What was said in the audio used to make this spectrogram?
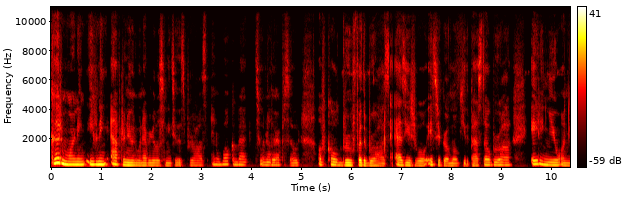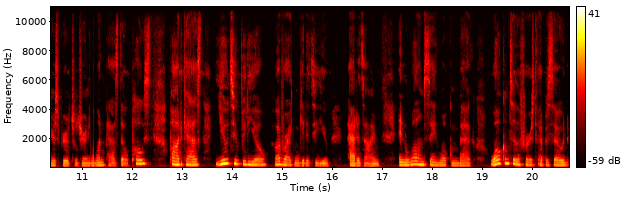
Good morning, evening, afternoon, whenever you're listening to this, brujas, and welcome back to another episode of Cold Brew for the Brujas. As usual, it's your girl Moki, the Pastel Bruja, aiding you on your spiritual journey. One pastel post, podcast, YouTube video, however I can get it to you at a time. And while I'm saying welcome back, welcome to the first episode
